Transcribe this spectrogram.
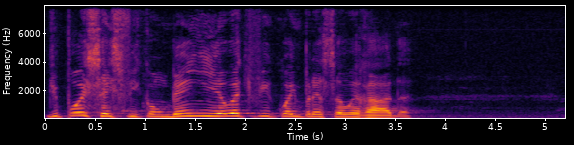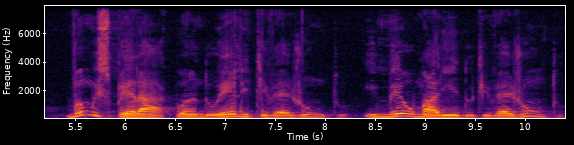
Depois vocês ficam bem e eu é que fico com a impressão errada. Vamos esperar quando ele estiver junto e meu marido estiver junto?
